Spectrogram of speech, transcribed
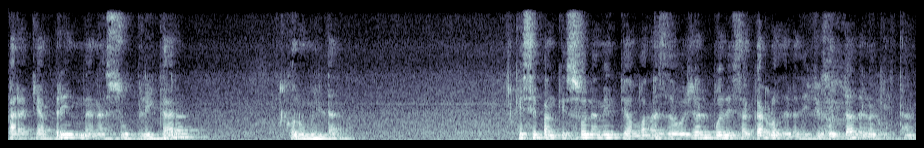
Para que aprendan a suplicar con humildad. Que sepan que solamente Allah Azza wa Jal puede sacarlos de la dificultad en la que están.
